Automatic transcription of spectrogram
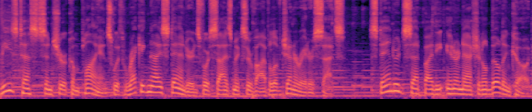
These tests ensure compliance with recognized standards for seismic survival of generator sets, standards set by the International Building Code,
